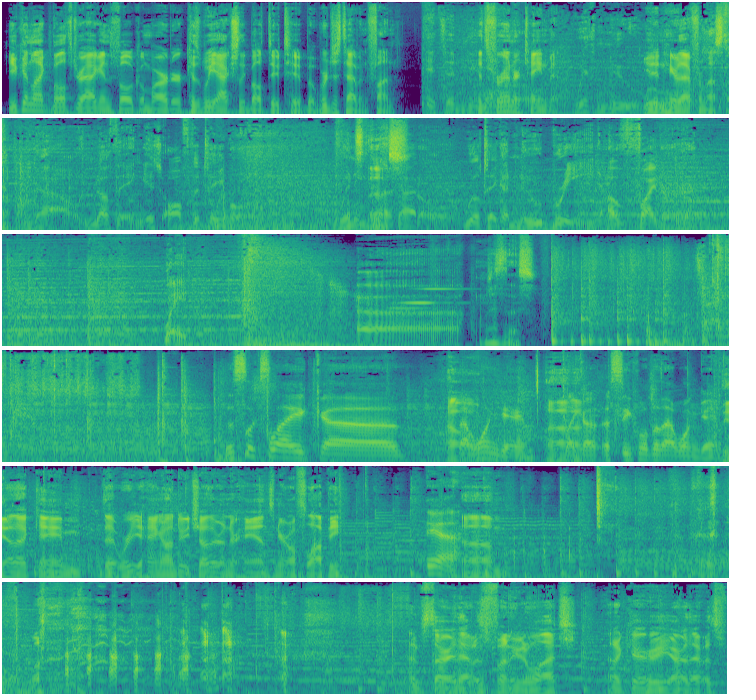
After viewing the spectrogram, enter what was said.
You can like both dragons, vocal martyr, because we actually both do too. But we're just having fun. It's a new It's for entertainment. With new. You didn't hear that from us, though. Now nothing is off the table. Winning What's this this? battle will take a new breed of fighter. Wait. Uh. What is this? This looks like uh, that Oh. one game, Uh, like a, a sequel to that one game. Yeah, that game that where you hang on to each other in their hands and you're all floppy. Yeah. Um, I'm sorry, that was funny to watch. I don't care who you are. That was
